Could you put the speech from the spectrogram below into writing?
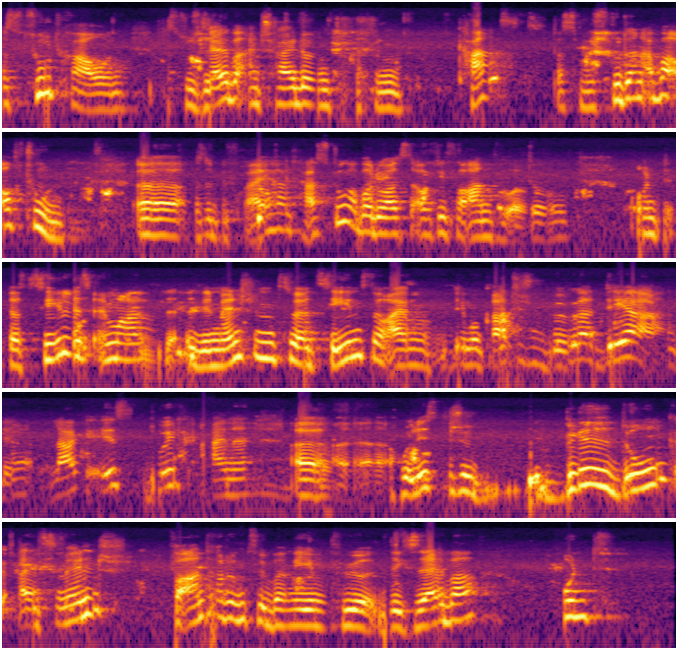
das Zutrauen, dass du selber Entscheidungen treffen kannst. Das musst du dann aber auch tun. Äh, also die Freiheit hast du, aber du hast auch die Verantwortung. Und das Ziel ist immer, den Menschen zu erziehen zu einem demokratischen Bürger, der in der Lage ist, durch eine äh, holistische Bildung als Mensch Verantwortung zu übernehmen für sich selber und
